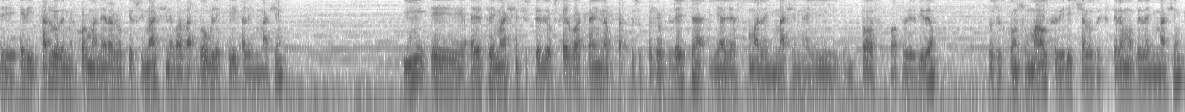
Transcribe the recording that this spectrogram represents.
eh, editarlo de mejor manera lo que es su imagen le va a dar doble clic a la imagen y eh, a esta imagen si usted le observa acá en la parte superior derecha ya le asoma la imagen ahí en toda su parte del video. Entonces con su mouse se dirige a los extremos de la imagen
